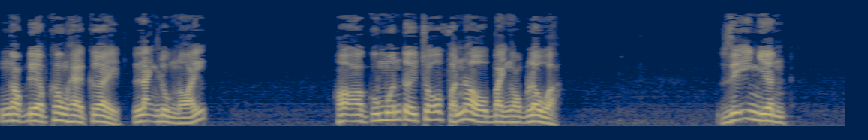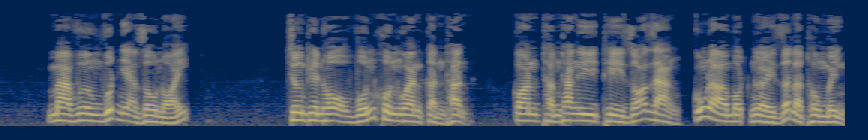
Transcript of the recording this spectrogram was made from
Ngọc Điệp không hề cười, lạnh lùng nói. Họ cũng muốn tới chỗ phấn hầu Bành Ngọc Lâu à? Dĩ nhiên. Ma vương vuốt nhẹ dâu nói. Trương Thiên Hộ vốn khôn ngoan cẩn thận, còn Thẩm Thăng Y thì rõ ràng cũng là một người rất là thông minh.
